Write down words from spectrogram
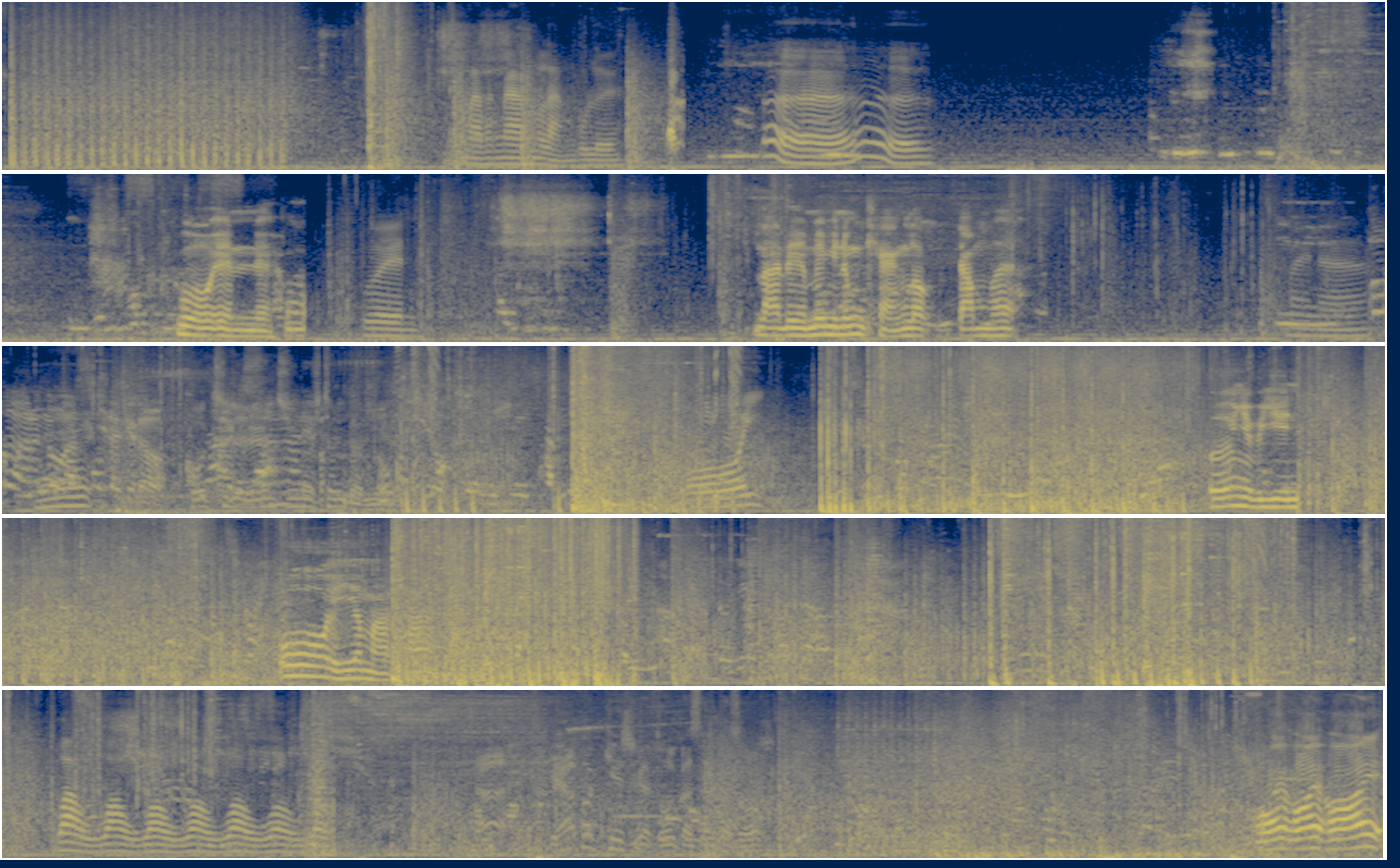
แม่งมาทั้งหน้าทั้งหลังกูเลย เออ กูเอ็นเนี่ยเวนลาเดนไม่มีน้ำแข็งหรอกจำไว้ ไม่นะเฮ้ย こっちで連中の一人が見える โอ้ย เอออย่าไปยืน โอ้ยเฮียหมาท่า ว้าวว้าวว้าวว้าวว้าวว้าวว้าว さあケアパッケージが投下されたぞ โอ้ยโอ้ยโอ้ย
